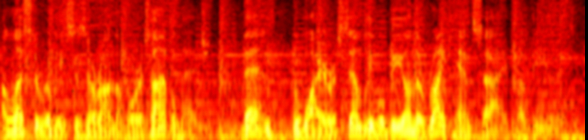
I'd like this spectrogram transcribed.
unless the releases are on the horizontal edge. Then, the wire assembly will be on the right-hand side of the unit.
